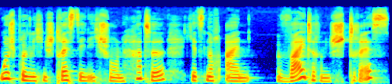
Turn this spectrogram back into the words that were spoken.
ursprünglichen Stress, den ich schon hatte, jetzt noch einen weiteren Stress,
